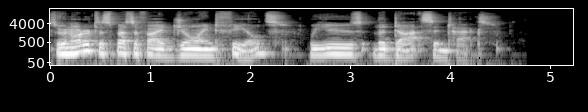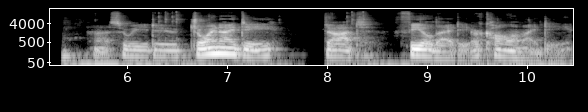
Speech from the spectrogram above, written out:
So in order to specify joined fields, we use the dot syntax. Uh, so we do join ID dot field ID or column ID.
